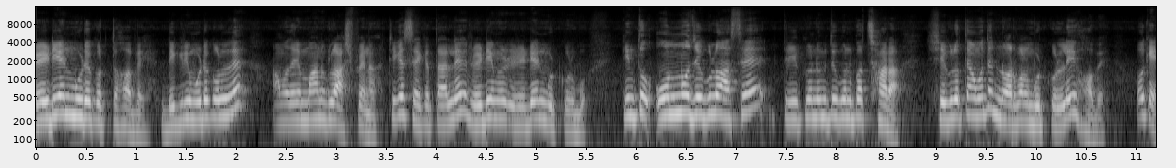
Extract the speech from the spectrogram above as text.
রেডিয়ান মুডে করতে হবে। ডিগ্রি মুডে করলে আমাদের মানগুলো আসবে না, ঠিক আছে? তাহলে রেডিয়ান রেডিয়ান মুড করব। কিন্তু অন্য যেগুলো আছে ত্রিকোণমিতিক অনুপাত ছাড়া, সেগুলোতে আমাদের নর্মাল মুড করলেই হবে। ওকে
